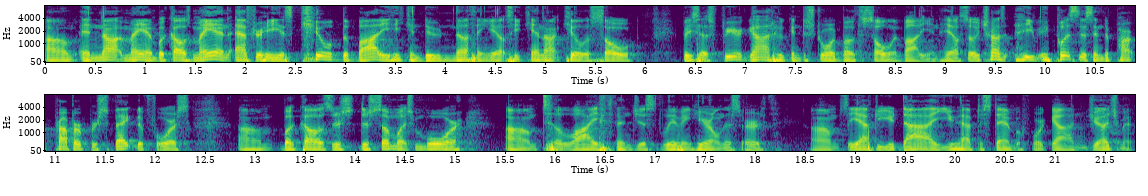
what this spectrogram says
um, and not man because man, after he has killed the body, he can do nothing else. He cannot kill the soul. But he says, Fear God who can destroy both soul and body in hell. So he, tries, he, he puts this into par- proper perspective for us um, because there's, there's so much more um, to life than just living here on this earth. Um, see, after you die, you have to stand before God in judgment.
